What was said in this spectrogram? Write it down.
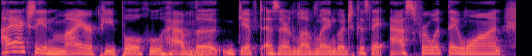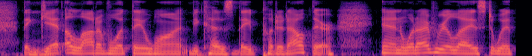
I actually admire people who have the mm-hmm. gift as their love language because they ask for what they want. They mm-hmm. get a lot of what they want because they put it out there. And what I've realized with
